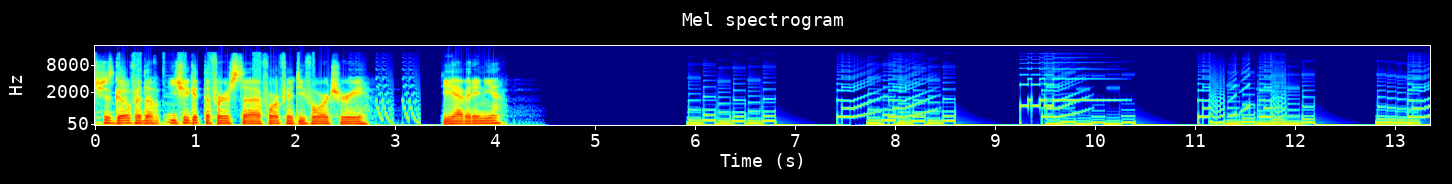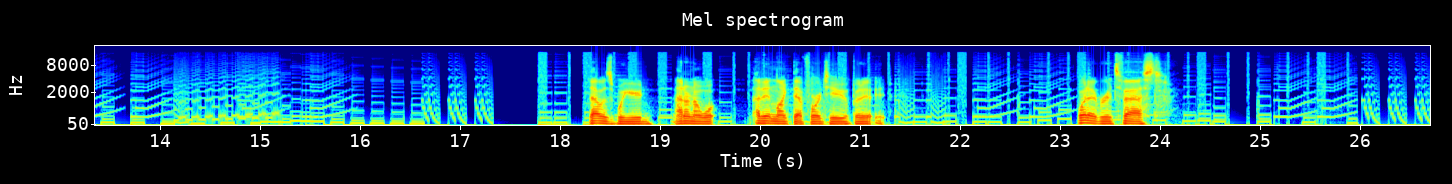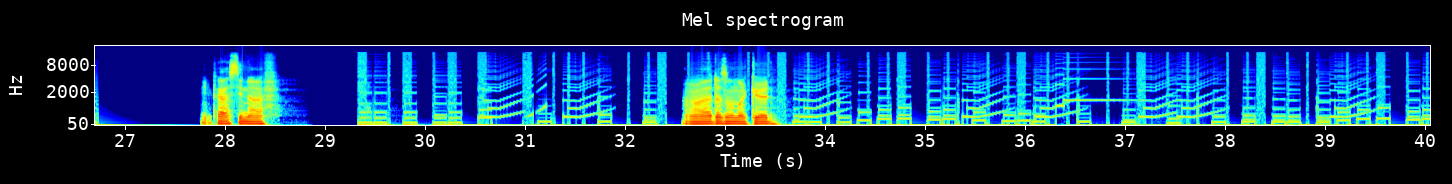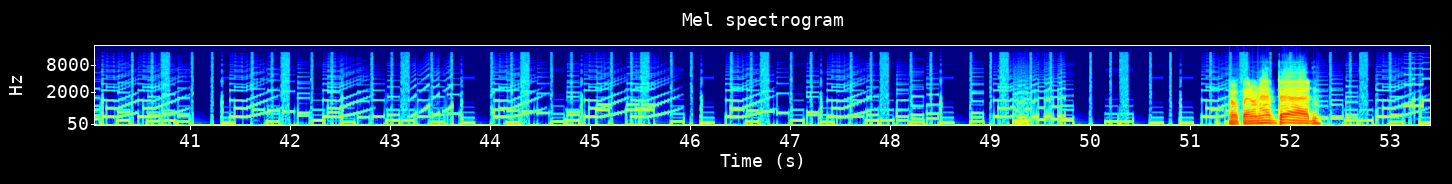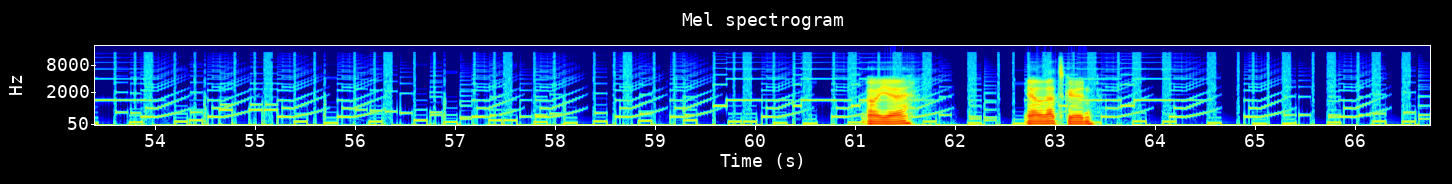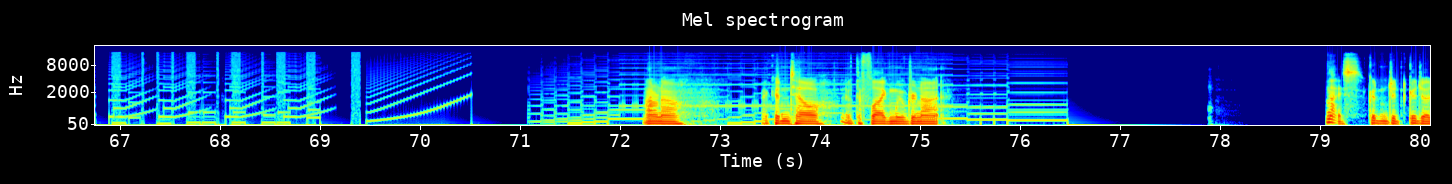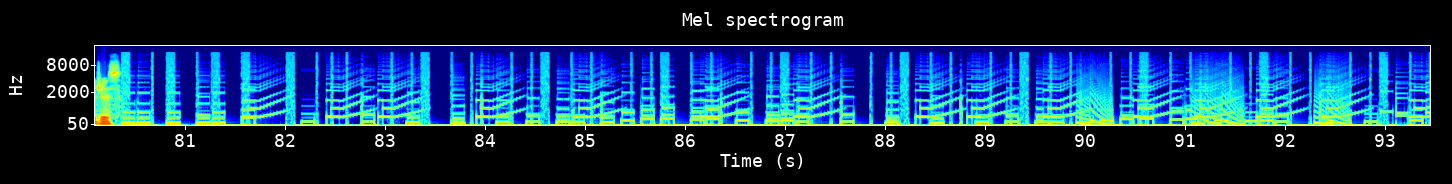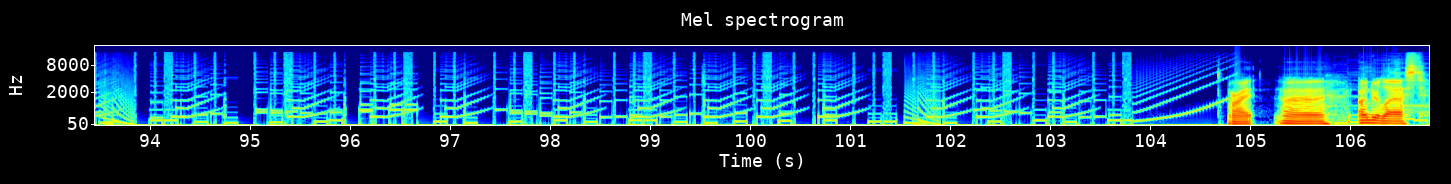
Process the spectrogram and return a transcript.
Just go for the... You should get the first uh, 454 tree. Do you have it in you? That was weird. I don't know what... I didn't like that 4-2, but it... Whatever, it's fast. Fast enough. Oh, that doesn't look good. Hope I don't have bad. Oh yeah? Yeah, well, that's good. I don't know. I couldn't tell if the flag moved or not. Nice. Good, good judges. Alright, uh, under last.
